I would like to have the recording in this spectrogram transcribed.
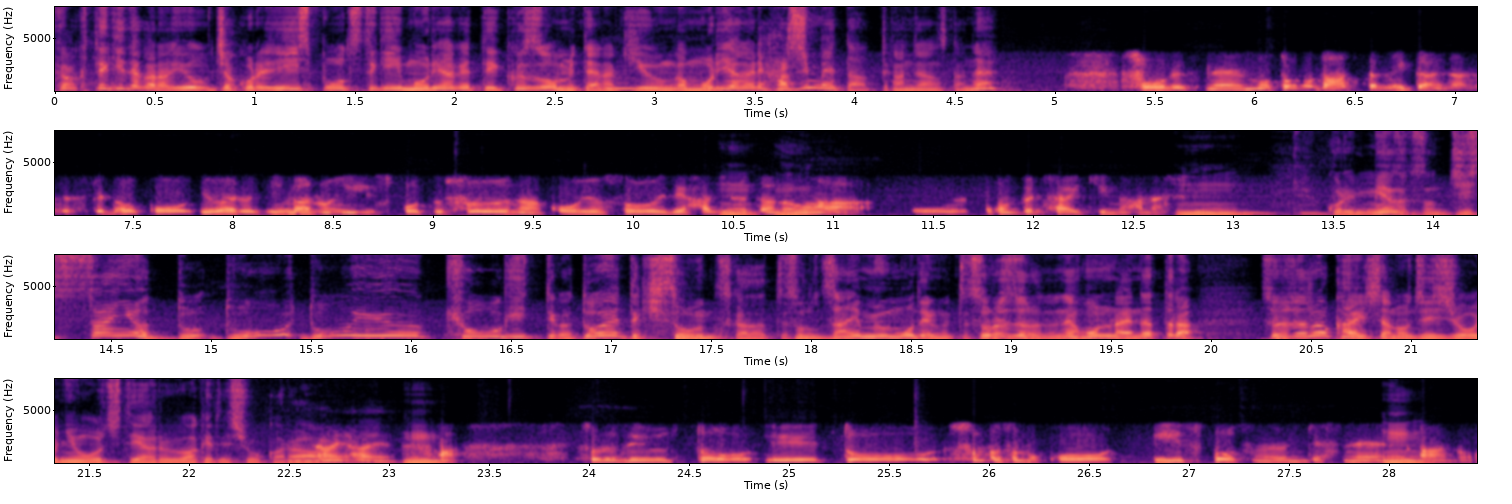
較的だからよじゃあこれ e スポーツ的に盛り上げていくぞみたいな機運が盛り上がり始めたって感じなんですかね？そうですね、もともとあったみたいなんですけど、こういわゆる今の e スポーツ風なこう装いで始めたのは、うん。本当に最近の話、うん、これ宮崎さん実際にはどどうどういう競技っていうかどうやって競うんですか？だってその財務モデルってそれぞれのね本来だったらそれぞれの会社の事情に応じてやるわけでしょうから。はいはい、うん。あそれでいうと,、えー、と、そもそもこう e スポーツのようにですね、うん。あの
